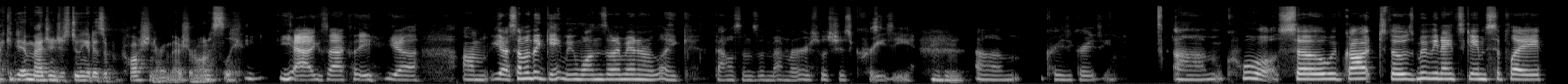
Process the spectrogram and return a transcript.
i can imagine just doing it as a precautionary measure honestly. Yeah exactly. Yeah. Um yeah some of the gaming ones that i'm in are like thousands of members which is crazy. Mm-hmm. um crazy crazy. Um cool. So we've got those movie nights games to play.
